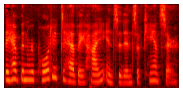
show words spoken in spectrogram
They have been reported to have a high incidence of cancer.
